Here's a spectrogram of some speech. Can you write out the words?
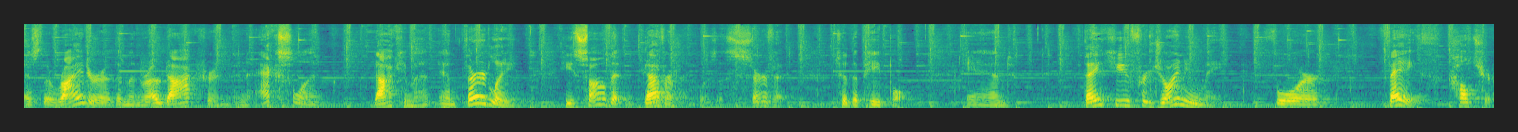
as the writer of the Monroe Doctrine, an excellent document. And thirdly, he saw that government was a servant to the people. And thank you for joining me for faith, culture,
